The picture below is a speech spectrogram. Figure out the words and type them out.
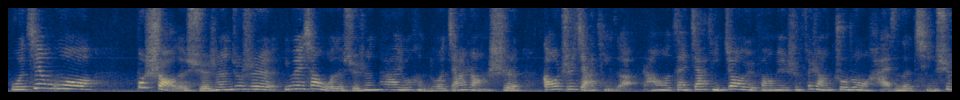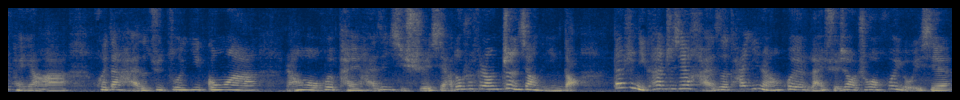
我见过。不少的学生，就是因为像我的学生，他有很多家长是高知家庭的，然后在家庭教育方面是非常注重孩子的情绪培养啊，会带孩子去做义工啊，然后会陪孩子一起学习啊，都是非常正向的引导。但是你看这些孩子，他依然会来学校之后会有一些，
